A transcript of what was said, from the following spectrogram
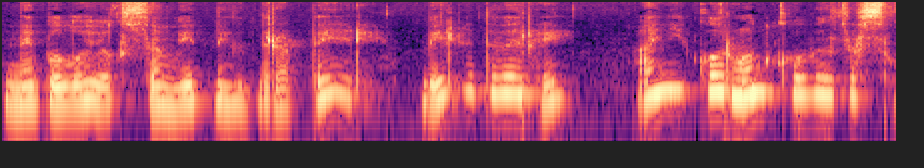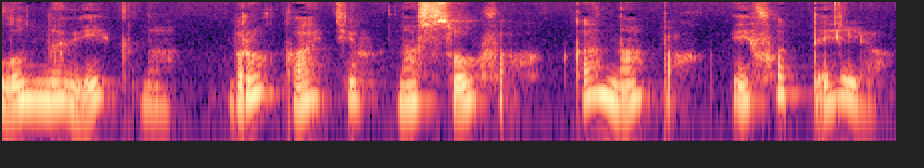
Не було й оксамитних драперів біля дверей, ані коронкових заслон на вікна, брокатів на софах, канапах і фотелях.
